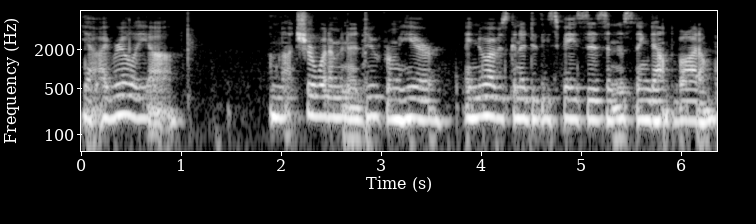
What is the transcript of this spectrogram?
Yeah, I really, uh, I'm not sure what I'm going to do from here. I knew I was going to do these faces and this thing down at the bottom.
